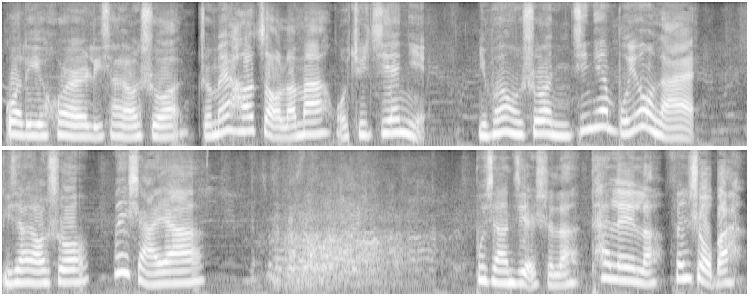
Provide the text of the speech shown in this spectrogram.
过了一会儿，李逍遥说：“准备好走了吗？我去接你。”女朋友说：“你今天不用来。”李逍遥说：“为啥呀？”不想解释了，太累了，分手吧。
